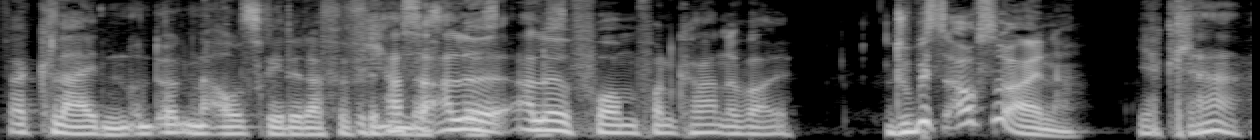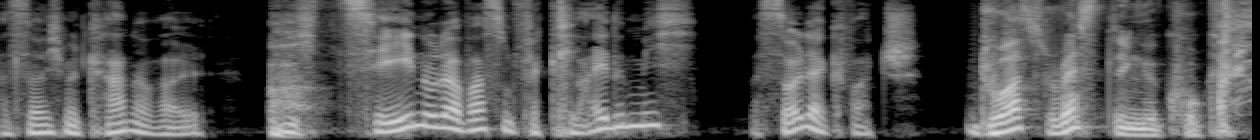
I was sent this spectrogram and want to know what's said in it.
verkleiden und irgendeine Ausrede dafür finden. Ich hasse alle, das alle Formen von Karneval. Du bist auch so einer. Ja klar, was soll ich mit Karneval? Bin ich zehn oder was und verkleide mich? Was soll der Quatsch? Du hast Wrestling geguckt.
